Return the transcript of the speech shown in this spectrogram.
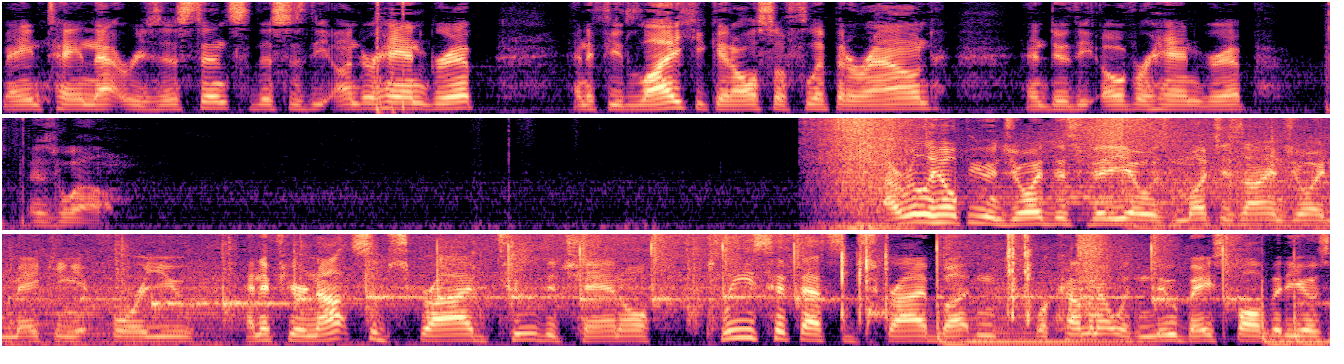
maintain that resistance. This is the underhand grip. And if you'd like, you can also flip it around and do the overhand grip as well. I really hope you enjoyed this video as much as I enjoyed making it for you. And if you're not subscribed to the channel, please hit that subscribe button. We're coming out with new baseball videos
